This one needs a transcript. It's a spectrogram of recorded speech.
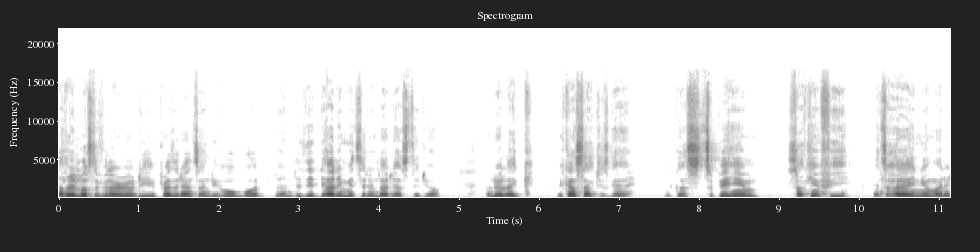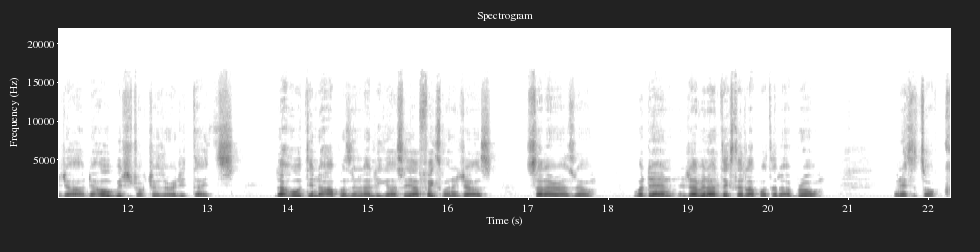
after the loss to Villarreal, the president and the whole board and they, did- they had a meeting in that their stadium, and they're like, we can't sack this guy because to pay him sacking fee and to hire a new manager, the whole wage structure is already tight. That whole thing that happens in La Liga, so it affects managers' salary as well. But then Xavi now texted Laporta that bro, we need to talk.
